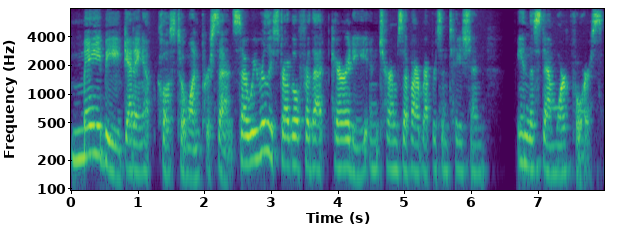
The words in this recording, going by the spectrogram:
maybe getting up close to 1%. So we really struggle for that parity in terms of our representation in the STEM workforce.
